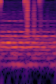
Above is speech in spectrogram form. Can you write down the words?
Thank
